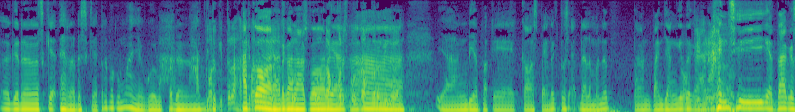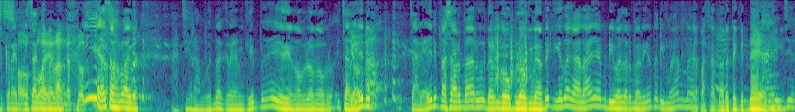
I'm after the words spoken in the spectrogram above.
Eh, Dandanan skate, eh rada skater apa kumanya? Gue lupa dan Hardcore gitulah, hardcore, hardcore, hardcore, ya. hardcore, Sepuluh ya. topper, sepuluh topper Ah, gitu. Yang dia pakai kaos pendek terus dalamannya tangan panjang gitu Gokil. kan. Anjing, eta geus keren pisan zaman banget. Iya, banget. Anjing rambutnya keren gitu ya ngobrol-ngobrol. Eh, Cari aja di cari aja di pasar baru dan goblok nanti kita nggak nanya di pasar barunya tuh di mana. Nah, pasar baru tuh gede Anjir,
